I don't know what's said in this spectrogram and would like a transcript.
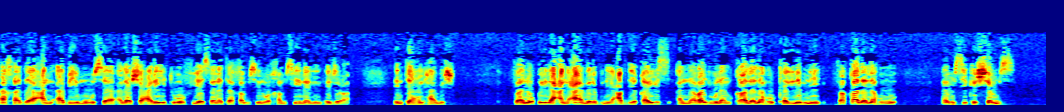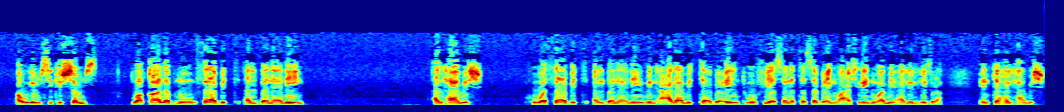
أخذ عن أبي موسى الأشعري توفي سنة خمس وخمسين للهجرة. انتهى الهامش. فنقل عن عامر بن عبد قيس أن رجلا قال له كلمني فقال له أمسك الشمس أو امسك الشمس. وقال ابن ثابت البناني الهامش هو ثابت البناني من أعلام التابعين توفي سنة سبع وعشرين ومائة للهجرة. انتهى الهامش.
